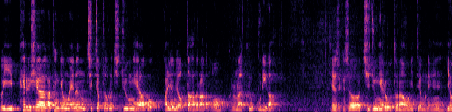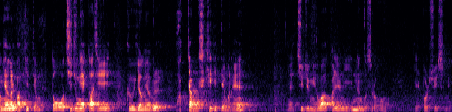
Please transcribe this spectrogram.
또 이 페르시아 같은 경우에는 직접적으로 지중해하고 관련이 없다 하더라도 그러나 그 뿌리가 계속해서 지중해로부터 나오기 때문에 영향을 받기 때문에 또 지중해까지 그 영역을 확장시키기 때문에 예, 지중해와 관련이 있는 것으로 볼 수 있습니다.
